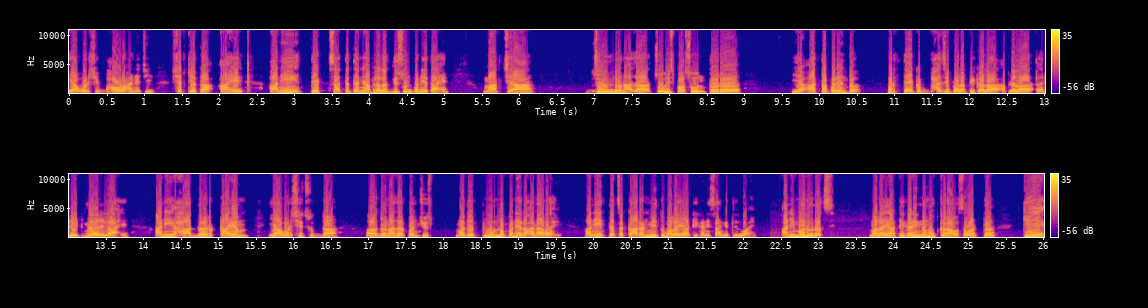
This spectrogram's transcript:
यावर्षी भाव राहण्याची शक्यता आहे. आणि ते सातत्याने आपल्याला दिसून पण येत आहे. मागच्या जून दोन हजार चोवीसपासून तर या आतापर्यंत प्रत्येक भाजीपाला पिकाला आपल्याला रेट मिळालेला आहे. आणि हा दर कायम यावर्षी सुद्धा दोन हजार पंचवीसमध्ये पूर्णपणे राहणार आहे. आणि त्याचं कारण मी तुम्हाला या ठिकाणी सांगितलेलं आहे. आणि म्हणूनच मला या ठिकाणी नमूद करावं असं वाटतं की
